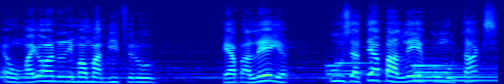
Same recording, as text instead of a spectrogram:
É o maior animal mamífero é a baleia. Usa até a baleia como táxi.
